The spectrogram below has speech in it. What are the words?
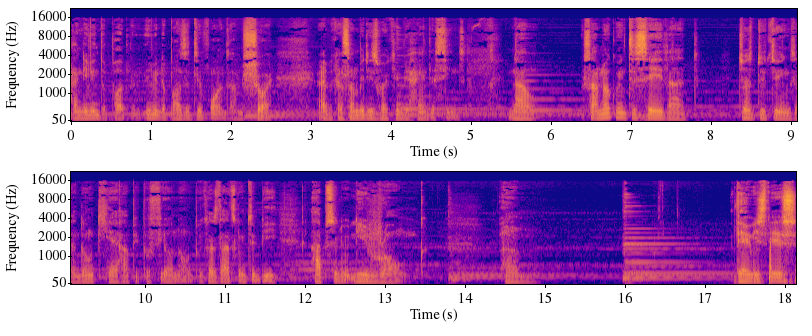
and even the even the positive ones, I'm sure, right? Because somebody's working behind the scenes. Now, so I'm not going to say that just do things and don't care how people feel, no, because that's going to be absolutely wrong. Um, there is this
